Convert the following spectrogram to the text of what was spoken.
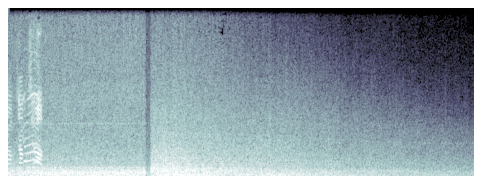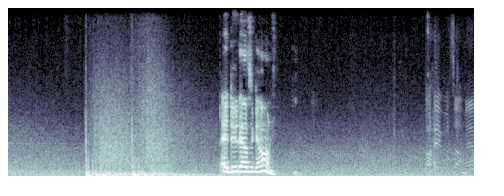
Jump, jump, jump. Hey dude, how's it going? Oh, hey, up, man?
